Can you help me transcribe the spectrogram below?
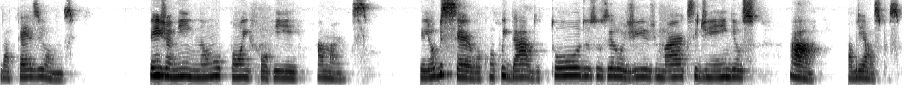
da tese 11. Benjamin não opõe Fourier a Marx. Ele observa com cuidado todos os elogios de Marx e de Engels à, abre aspas,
